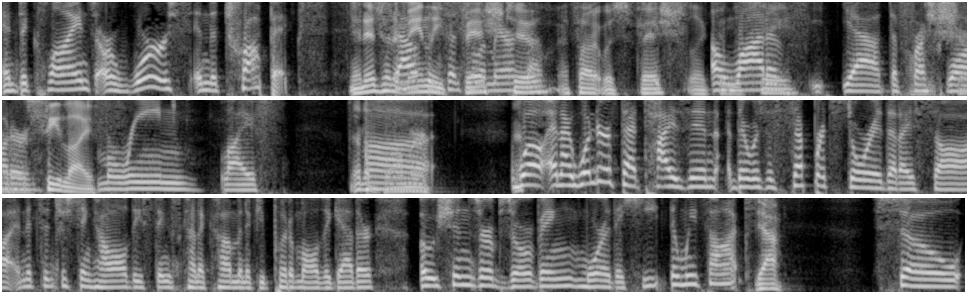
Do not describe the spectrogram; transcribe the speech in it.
And declines are worse in the tropics. And isn't South it mainly fish America. too? I thought it was fish. like A lot of, yeah, the oh, freshwater, Sea life. marine life. What a uh, bummer. Well, and I wonder if that ties in. There was a separate story that I saw, and it's interesting how all these things kind of come, and if you put them all together, oceans are absorbing more of the heat than we thought. yeah. So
